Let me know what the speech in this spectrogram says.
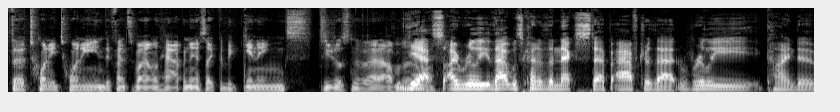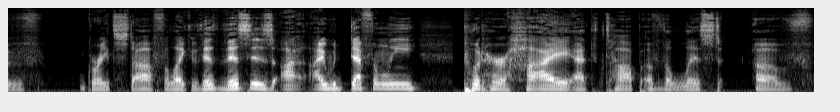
the 2020 in defense of my own happiness like the beginnings. Did you listen to that album yes i really that was kind of the next step after that. Really kind of great stuff. Like this this is i, I would definitely put her high at the top of the list of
